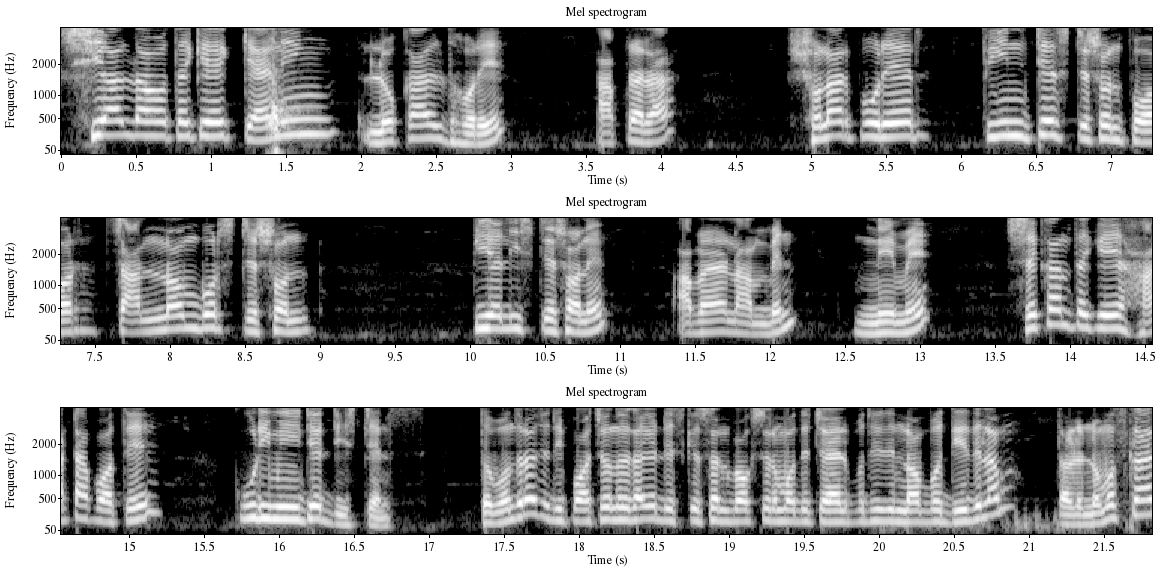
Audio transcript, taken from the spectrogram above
শিয়ালদাহ থেকে ক্যানিং লোকাল ধরে আপনারা সোনারপুরের তিনটে স্টেশন পর চার নম্বর স্টেশন, পিয়ালি স্টেশনে আপনারা নামবেন, নেমে সেখান থেকে হাঁটা পথে কুড়ি মিনিটের ডিস্টেন্স তো বন্ধুরা, যদি পছন্দ থাকে ডিসক্রিপশন বক্সের মধ্যে চ্যানেল প্রতিদিন নম্বর দিয়ে দিলাম। তাহলে নমস্কার।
